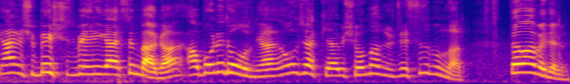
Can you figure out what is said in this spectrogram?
Yani şu 500 beğeni gelsin be aga. Abone de olun ya. Ne olacak ya bir şey olmaz. Ücretsiz bunlar. Devam edelim.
